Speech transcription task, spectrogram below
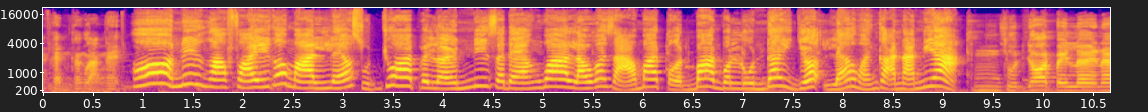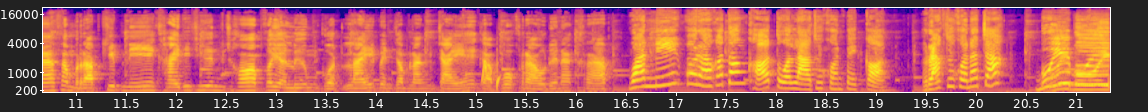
ตแผ่นข้างหลังให้อ๋อนี่ไงไฟก็มาแล้วสุดยอดไปเลย นี่แสดงว่าเราก็สามารถเปิดบ้านบอลลูนได้เยอะแล้วเหมือนกันนะเนี่ยอืมสุดยอดไปเลยนะสำหรับคลิปนี้ใครที่ชื่นชอบก็อย่าลืมกดไลค์เป็นกำลังใจให้กับพวกเราด้วยนะครับ วันนี้พวกเราก็ต้องขอตัวลาทุกคนไปก่อน รักทุกคนนะจ๊ะบุยบุย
